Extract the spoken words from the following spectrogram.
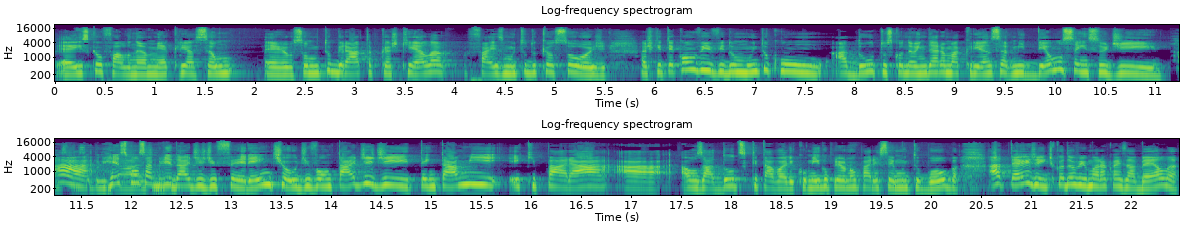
é isso que eu falo, né? A minha criação é, eu sou muito grata, porque acho que ela faz muito do que eu sou hoje. Acho que ter convivido muito com adultos quando eu ainda era uma criança me deu um senso de responsabilidade, ah, responsabilidade né? diferente ou de vontade de tentar me equiparar a, aos adultos que estavam ali comigo para eu não parecer muito boba. Até, gente, quando eu vim morar com a Isabela, a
